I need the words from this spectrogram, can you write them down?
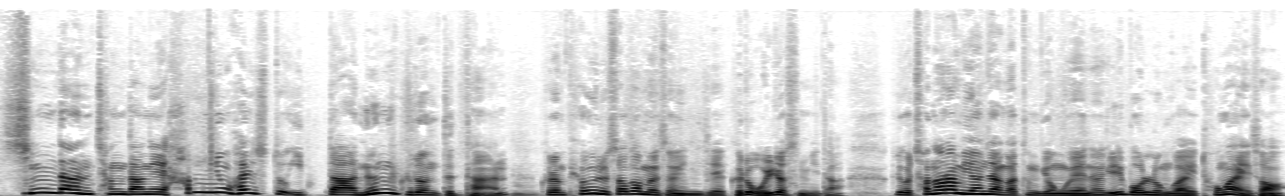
신단 창당에 합류할 수도 있다는 그런 듯한 음. 그런 표현을 써가면서 이제 글을 올렸습니다. 그리고 천하람 위원장 같은 경우에는 일부 언론과의 통화에서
